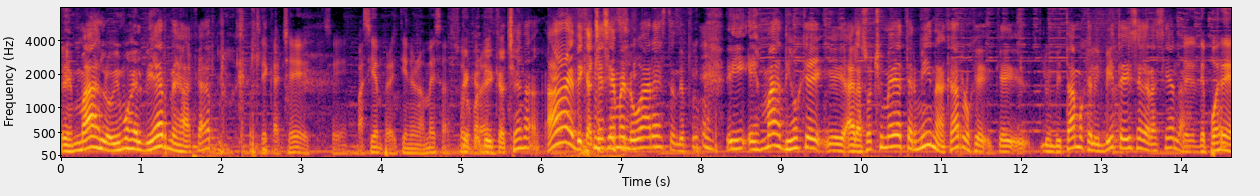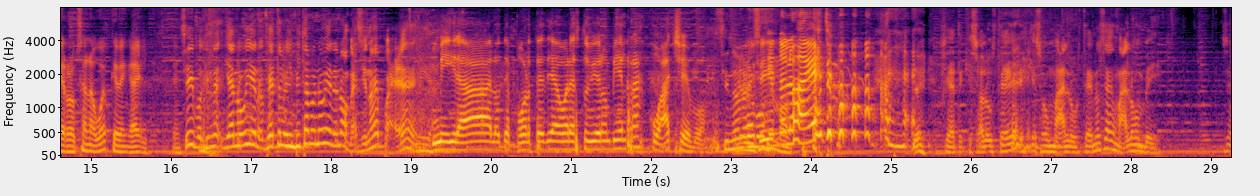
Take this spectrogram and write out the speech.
Es más, lo vimos el viernes a Carlos. De caché, sí, va siempre, tiene una mesa solo para ah, de caché se llama el lugar este donde fuimos. Y es más, dijo que eh, a las ocho y media termina, Carlos, que, que lo invitamos, que lo invite, dice Graciela. De- después de Roxana Web, que venga él. Sí, porque ya no viene. Fíjate, los invitamos y no vienen. No, pero si no se puede. Mira, los deportes de ahora estuvieron bien rascuache, bo. Si no lo hemos- Eh, Fíjate que solo ustedes es que son malos. Ustedes no sean malos, hombre. Sea,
